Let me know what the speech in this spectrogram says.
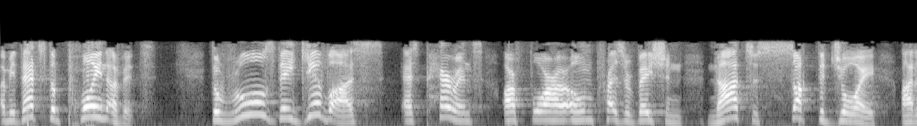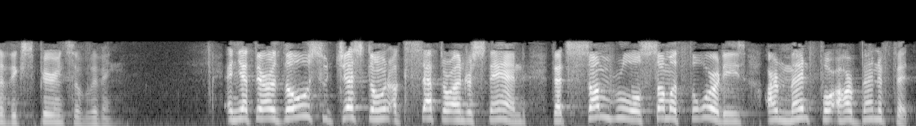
I mean, that's the point of it. The rules they give us as parents are for our own preservation, not to suck the joy out of the experience of living. And yet, there are those who just don't accept or understand that some rules, some authorities are meant for our benefit.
